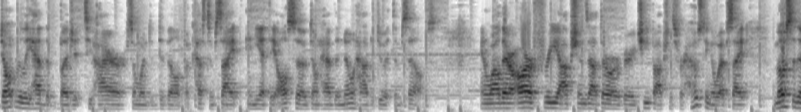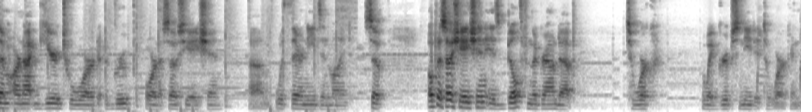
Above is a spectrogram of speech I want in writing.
don't really have the budget to hire someone to develop a custom site, and yet they also don't have the know how to do it themselves. And while there are free options out there or very cheap options for hosting a website, most of them are not geared toward a group or an association um, with their needs in mind. So Open Association is built from the ground up to work the way groups need it to work and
